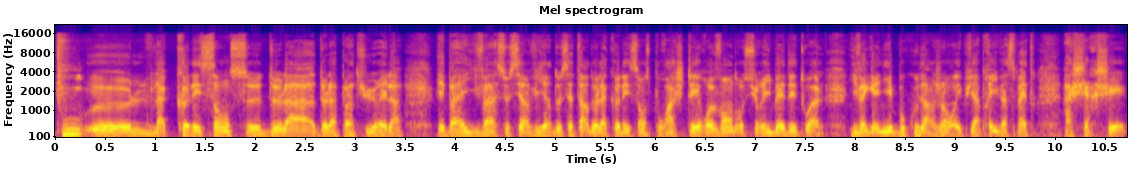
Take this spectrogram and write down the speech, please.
tout la connaissance de la de la peinture. Et là, eh ben, il va se servir de cet art de la connaissance pour acheter, revendre sur eBay des toiles. Il va gagner beaucoup d'argent puis après, il va se mettre à chercher,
